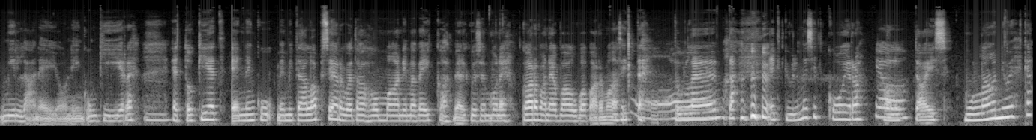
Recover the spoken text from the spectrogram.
millään ei ole niin kuin kiire. Mm. Et toki, et ennen kuin me mitään lapsia ruvetaan hommaan, niin mä veikkaan, että meillä kyllä semmoinen karvanen vauva varmaan sitten oh. Tulee, että et kyllä me sitten koira haluttais. Mulla on jo ehkä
